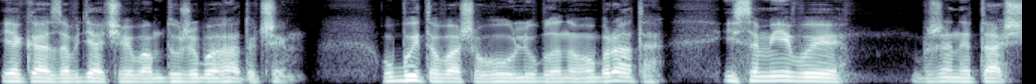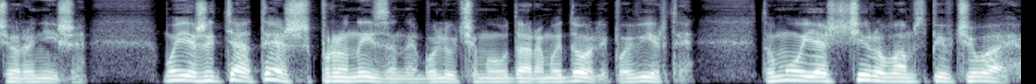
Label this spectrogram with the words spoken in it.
яка завдячує вам дуже багато чим. Убито вашого улюбленого брата, і самі ви вже не та, що раніше. Моє життя теж пронизане болючими ударами долі, повірте. Тому я щиро вам співчуваю.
